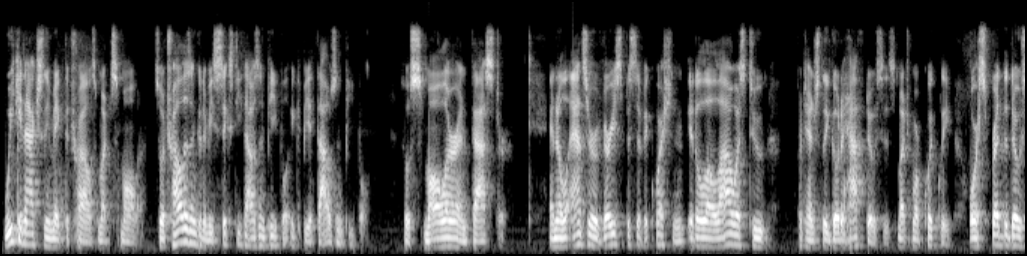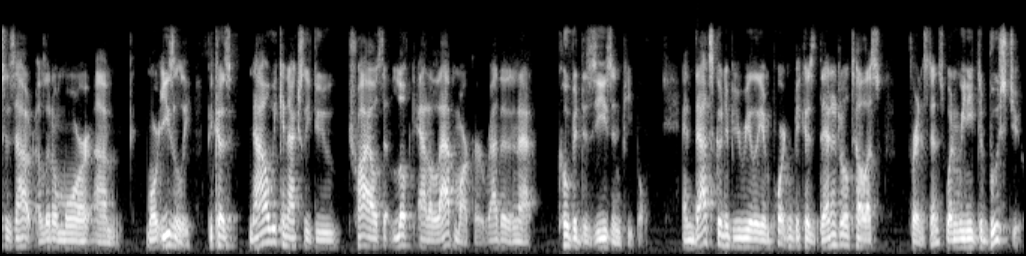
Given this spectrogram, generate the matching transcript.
We can actually make the trials much smaller. So a trial isn't going to be 60,000 people; it could be 1,000 people. So smaller and faster, and it'll answer a very specific question. It'll allow us to potentially go to half doses much more quickly or spread the doses out a little more um, more easily because now we can actually do trials that look at a lab marker rather than at covid disease in people and that's going to be really important because then it'll tell us for instance when we need to boost you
